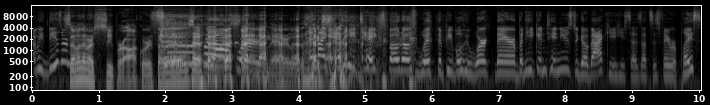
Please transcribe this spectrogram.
I mean these are Some of them are super awkward photos. Super awkward. Standing there with and like and he takes photos with the people who work there, but he continues to go back. He, he says that's his favorite place.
